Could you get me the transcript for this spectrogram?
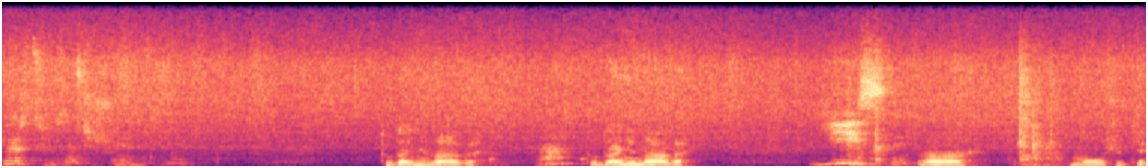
Перцю взяти, чи що я не знаю. Туда не надо. А? Туда не надо. Їсти. А, можете.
